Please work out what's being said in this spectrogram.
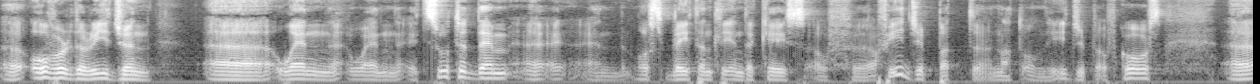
over the region uh, when when it suited them, uh, and most blatantly in the case of, uh, of Egypt, but not only Egypt, of course, uh,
